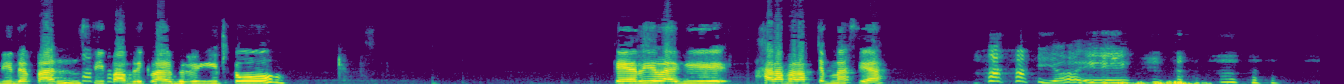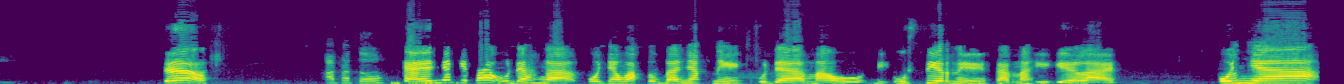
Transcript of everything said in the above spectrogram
di depan si public library itu. Carrie lagi harap-harap cemas ya. Yoi. Del, Apa tuh? kayaknya kita udah nggak punya waktu banyak nih. Udah mau diusir nih sama IG Live. Punya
